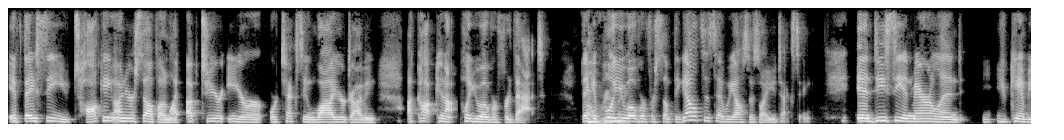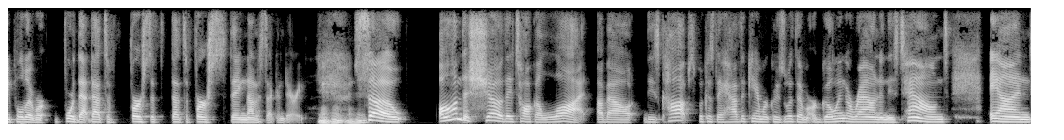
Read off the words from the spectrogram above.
if they see you talking on your cell phone, like up to your ear or texting while you're driving, a cop cannot pull you over for that. They oh, can pull really? you over for something else and say, We also saw you texting. In DC and Maryland, you can't be pulled over for that. That's a first that's a first thing, not a secondary. Mm-hmm, mm-hmm. So on the show, they talk a lot about these cops because they have the camera crews with them are going around in these towns and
